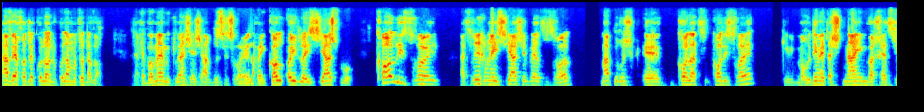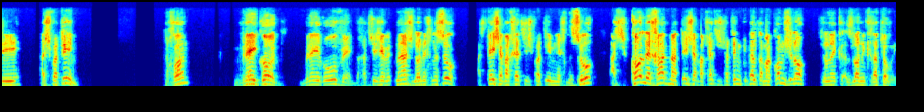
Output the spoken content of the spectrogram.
אב אחד לכולנו, כולם אותו דבר. הרב אומר, מכיוון שיש אחדוס ישראל, הרי כל אוהד לא ישיישבו, כל ישראל, אז צריכים להישיישב בארץ ישראל. מה פירוש אה, כל, כל ישראל? כי מורידים את השניים וחצי השבטים, נכון? בני גוד, בני ראובן וחצי שבט מנשה לא נכנסו, אז תשע וחצי שבטים נכנסו, אז כל אחד מהתשע וחצי שבטים קיבל את המקום שלו, זה לא, זה לא נקרא טובי.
